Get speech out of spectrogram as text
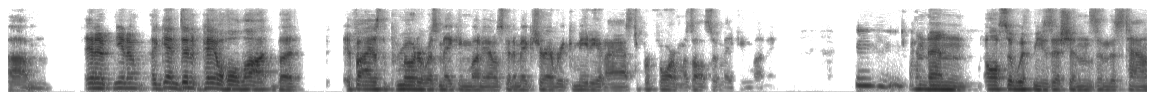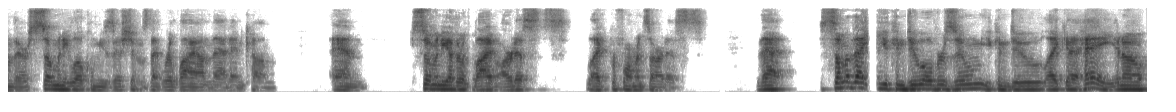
Um, and it, you know, again, didn't pay a whole lot, but if I, as the promoter, was making money, I was going to make sure every comedian I asked to perform was also making money. Mm-hmm. And then also with musicians in this town, there are so many local musicians that rely on that income, and so many other live artists, live performance artists, that some of that you can do over Zoom. You can do like a hey, you know,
